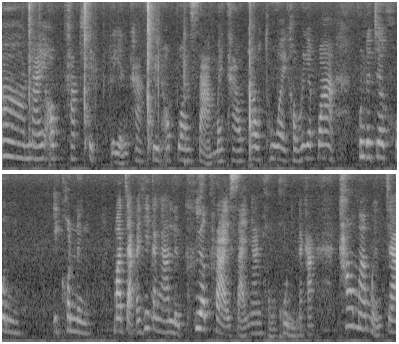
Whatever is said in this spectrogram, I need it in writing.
อ่า Knight of Cup 10เหรียญค่ะ Queen of Wands 3ไม้เท้า9ถ้วย เขาเรียกว่า คุณจะเจอคนอีกคนหนึ่งมาจากหน้าที่การงานหรือเครือข่ายสายงานของคุณนะคะ เข้ามาเหมือนจะ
